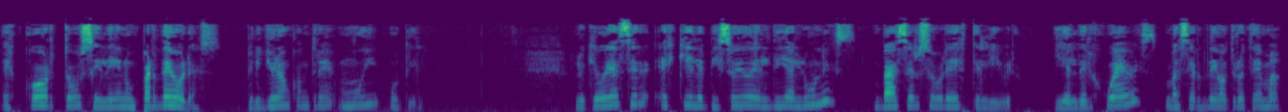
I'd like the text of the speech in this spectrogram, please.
Es corto, se lee en un par de horas, pero yo lo encontré muy útil. Lo que voy a hacer es que el episodio del día lunes va a ser sobre este libro y el del jueves va a ser de otro tema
